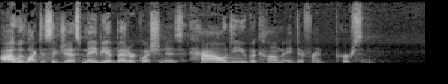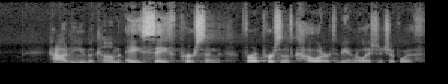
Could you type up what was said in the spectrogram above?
I would like to suggest maybe a better question is how do you become a different person? How do you become a safe person for a person of color to be in relationship with?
